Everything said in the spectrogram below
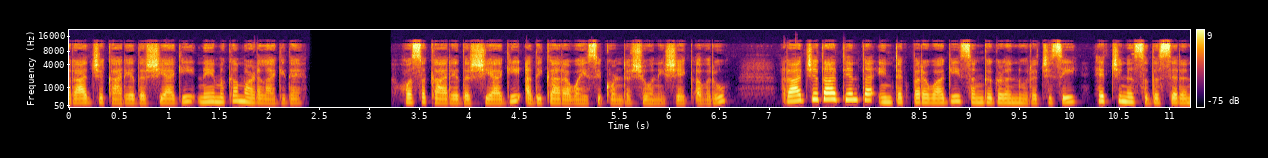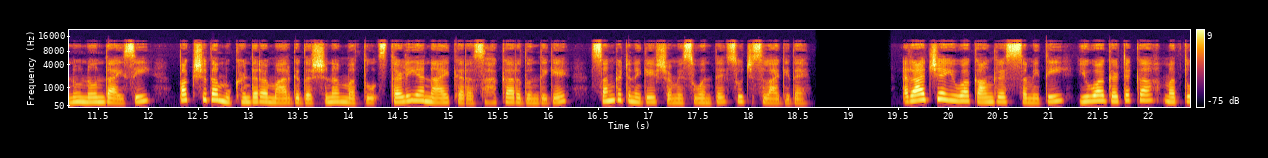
ರಾಜ್ಯ ಕಾರ್ಯದರ್ಶಿಯಾಗಿ ನೇಮಕ ಮಾಡಲಾಗಿದೆ. ಹೊಸ ಕಾರ್ಯದರ್ಶಿಯಾಗಿ ಅಧಿಕಾರ ವಹಿಸಿಕೊಂಡ ಶೋನಿ ಶೇಖ್ ಅವರು ರಾಜ್ಯದಾದ್ಯಂತ ಇಂಟೆಕ್ ಪರವಾಗಿ ಸಂಘಗಳನ್ನು ರಚಿಸಿ, ಹೆಚ್ಚಿನ ಸದಸ್ಯರನ್ನು ನೋಂದಾಯಿಸಿ, ಪಕ್ಷದ ಮುಖಂಡರ ಮಾರ್ಗದರ್ಶನ ಮತ್ತು ಸ್ಥಳೀಯ ನಾಯಕರ ಸಹಕಾರದೊಂದಿಗೆ ಸಂಘಟನೆಗೆ ಶ್ರಮಿಸುವಂತೆ ಸೂಚಿಸಲಾಗಿದೆ. ರಾಜ್ಯ ಯುವ ಕಾಂಗ್ರೆಸ್ ಸಮಿತಿ, ಯುವ ಘಟಕ ಮತ್ತು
